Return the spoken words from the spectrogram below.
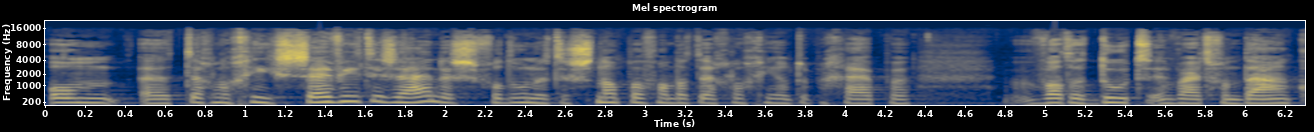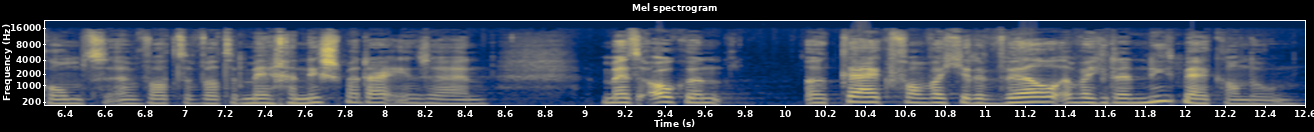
om uh, technologie savvy te zijn, dus voldoende te snappen van de technologie, om te begrijpen wat het doet en waar het vandaan komt en wat, wat de mechanismen daarin zijn. Met ook een, een kijk van wat je er wel en wat je er niet mee kan doen.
